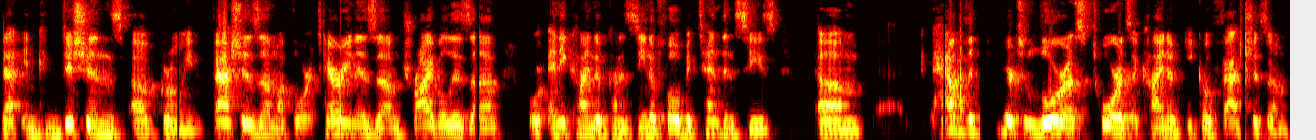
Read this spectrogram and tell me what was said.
that in conditions of growing fascism, authoritarianism, tribalism, or any kind of kind of xenophobic tendencies um, have the danger to lure us towards a kind of eco-fascism,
